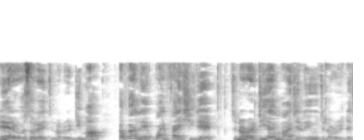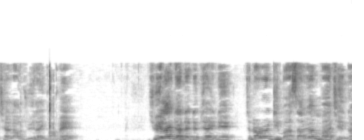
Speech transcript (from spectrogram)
narrow ဆိုတဲ့ကျွန်တော်တို့ဒီမှာပတ်ပတ်လည်0.5ရှိတဲ့ကျွန်တော်တို့ဒီရဲ့ margin လေးကိုကျွန်တော်တို့တစ်ချက်လောက်ရွေးလိုက်ပါမယ်ရွေးလိုက်တာနဲ့တပြိုင်နက်ကျွန်တော်တို့ဒီမှာစာရွက် margin က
